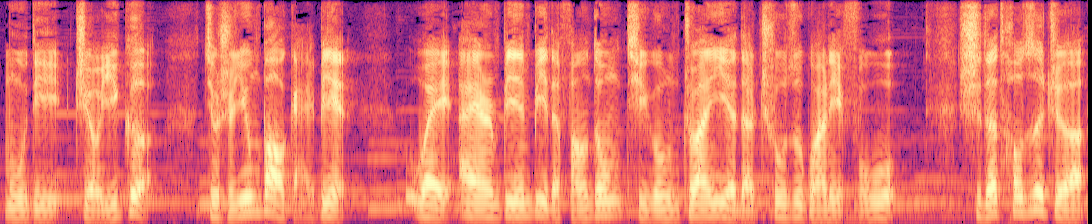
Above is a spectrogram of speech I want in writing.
目的只有一个，就是拥抱改变，为 Airbnb 的房东提供专业的出租管理服务。使得投资者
